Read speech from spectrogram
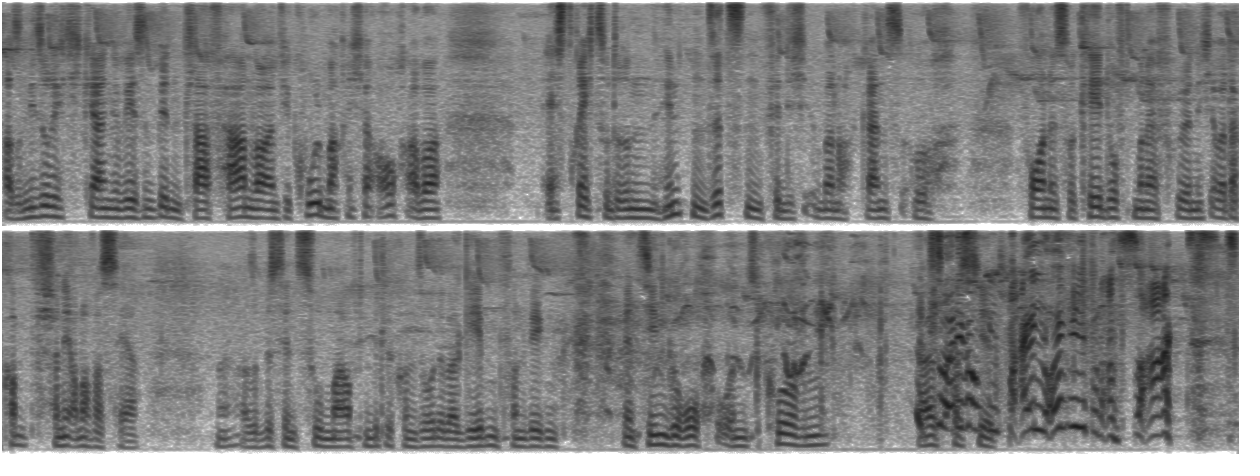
Also nie so richtig gern gewesen bin. Klar, fahren war irgendwie cool, mache ich ja auch, aber erst recht so drin hinten sitzen finde ich immer noch ganz, oh, vorne ist okay, durfte man ja früher nicht, aber da kommt wahrscheinlich auch noch was her. Ne? Also ein bisschen zu mal auf die Mittelkonsole übergeben, von wegen Benzingeruch und Kurven. Ja, ist passiert. beiläufig du das sagst.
